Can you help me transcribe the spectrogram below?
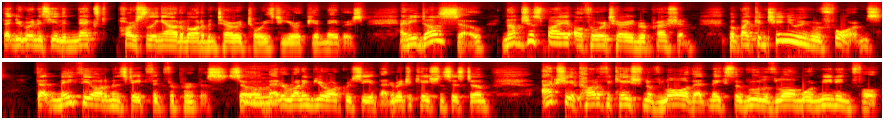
that you're going to see the next parceling out of Ottoman territories to European neighbors. And he does so not just by authoritarian repression, but by continuing reforms that make the Ottoman state fit for purpose. So, mm. a better running bureaucracy, a better education system, actually, a codification of law that makes the rule of law more meaningful.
